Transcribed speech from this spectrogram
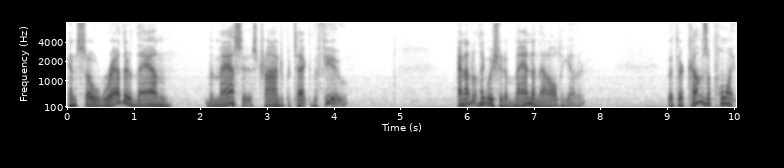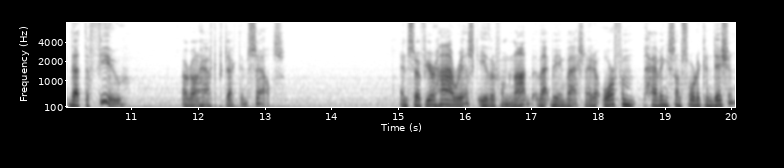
And so rather than the masses trying to protect the few, and I don't think we should abandon that altogether, but there comes a point that the few are going to have to protect themselves. And so if you're high risk, either from not being vaccinated or from having some sort of condition,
